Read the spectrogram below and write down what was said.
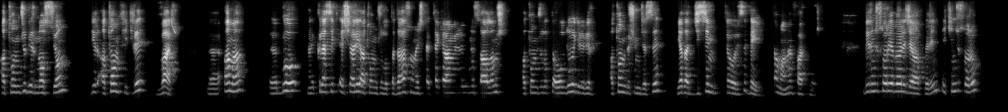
atomcu bir nosyon, bir atom fikri var. E, ama e, bu hani klasik eşari atomculukta daha sonra işte tekamülünü sağlamış atomculukta olduğu gibi bir atom düşüncesi ya da cisim teorisi değil. Tamamen farklı. Birinci soruya böyle cevap vereyim. İkinci soru,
